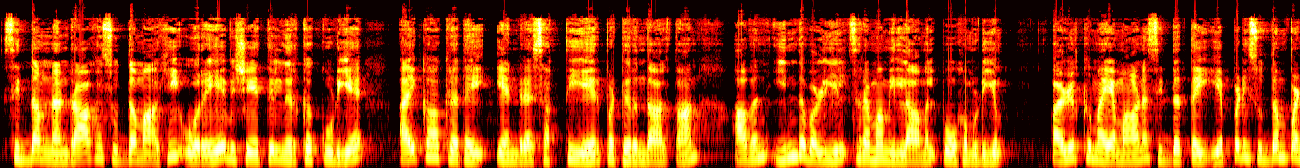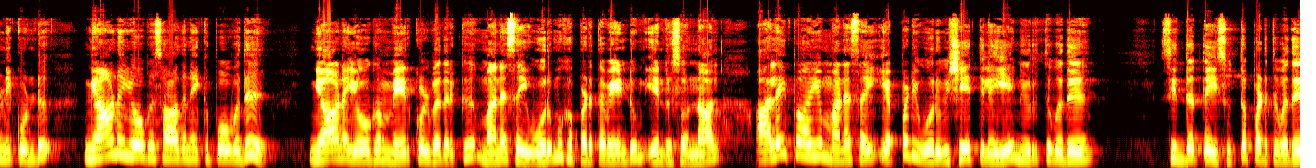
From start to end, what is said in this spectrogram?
சித்தம் நன்றாக சுத்தமாகி ஒரே விஷயத்தில் நிற்கக்கூடிய ஐகாக்கிரதை என்ற சக்தி ஏற்பட்டிருந்தால்தான் அவன் இந்த வழியில் சிரமம் இல்லாமல் போக முடியும். அழுக்குமயமான சித்தத்தை எப்படி சுத்தம் பண்ணிக்கொண்டு ஞான யோக சாதனைக்கு போவது? ஞான யோகம் மேற்கொள்வதற்கு மனசை ஒருமுகப்படுத்த வேண்டும் என்று சொன்னால் அலைப்பாயும் மனசை எப்படி ஒரு விஷயத்திலேயே நிறுத்துவது? சித்தத்தை சுத்தப்படுத்துவது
